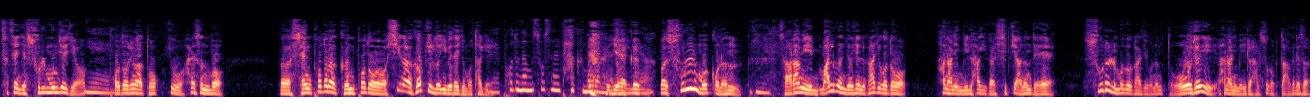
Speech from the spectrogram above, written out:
첫째 이제 술 문제죠. 예. 포도주나 독주, 하여튼 뭐 어, 생포도나 건포도, 씨나 겁질도 입에 대지 못하게. 예, 포도나무 소선을 다 금하라는 예, 그, 말씀이네요. 뭐 술을 먹고는 예. 사람이 맑은 정신을 가지고도 하나님 일하기가 쉽지 않은데 술을 먹어가지고는 도저히 하나님의 일을 할 수가 없다. 그래서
